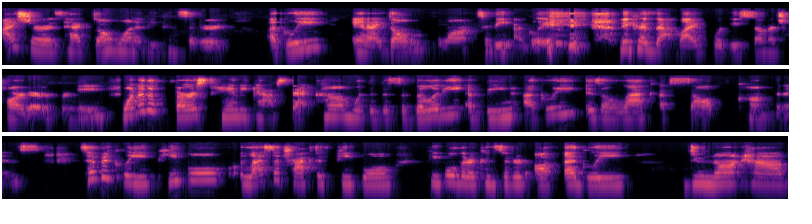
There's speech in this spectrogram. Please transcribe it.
I sure as heck don't want to be considered ugly and I don't want to be ugly because that life would be so much harder for me. One of the first handicaps that come with the disability of being ugly is a lack of self-confidence. Typically, people, less attractive people, people that are considered uh, ugly, do not have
